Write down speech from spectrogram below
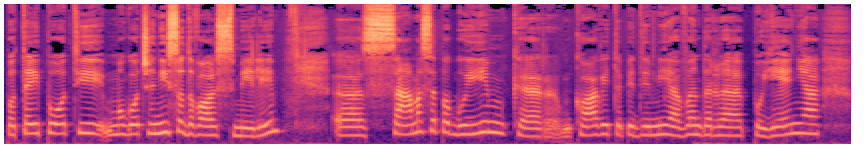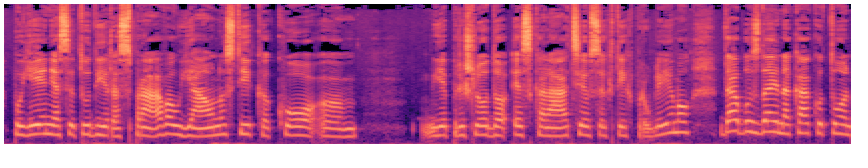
po tej poti mogoče niso dovolj smeli. Sama se pa bojim, ker COVID epidemija vendarle pojenja, pojenja se tudi razprava v javnosti, kako um, je prišlo do eskalacije vseh teh problemov, da bo zdaj nekako to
